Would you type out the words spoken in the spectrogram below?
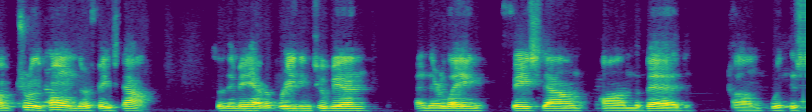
um, truly prone, they're face down. So they may have a breathing tube in and they're laying face down on the bed um, with this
